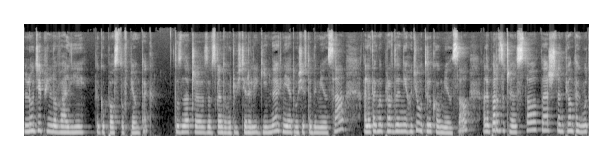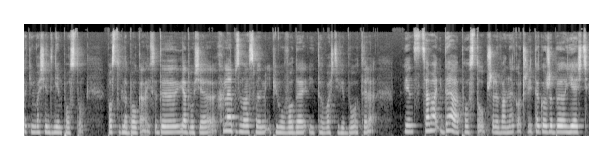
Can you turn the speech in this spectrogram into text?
ludzie pilnowali tego postu w piątek. To znaczy, ze względów oczywiście religijnych, nie jadło się wtedy mięsa, ale tak naprawdę nie chodziło tylko o mięso, ale bardzo często też ten piątek był takim właśnie dniem postu. Postu dla Boga, i wtedy jadło się chleb z masłem i piło wodę, i to właściwie było tyle. Więc cała idea postu przerywanego, czyli tego, żeby jeść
